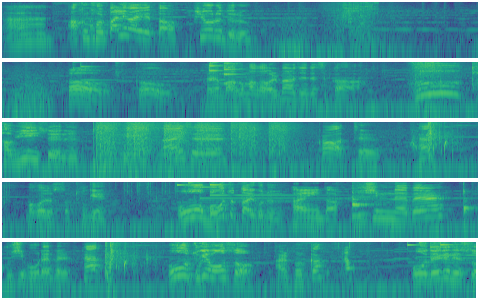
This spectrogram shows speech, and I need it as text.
아. 아 그럼 거기 빨리 가야겠다. 피오르드르 Go! Go. 과연 마그마가 얼마나 젠됐을까? 헉, 다 위에 있어 얘네. Nice. 커트 핫 먹어줬어 두 개 오 먹어줬다 이거는 다행이다 20레벨 95레벨 핫 오 두 개 먹었어 알 볼까? 오 네 개 됐어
